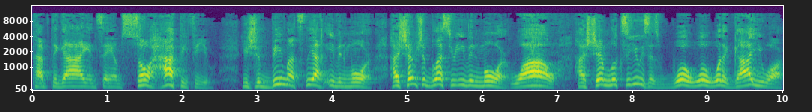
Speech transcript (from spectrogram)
tap the guy and say, I'm so happy for you. You should be matzliach even more. Hashem should bless you even more. Wow. Hashem looks at you, he says, Whoa, whoa, what a guy you are.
